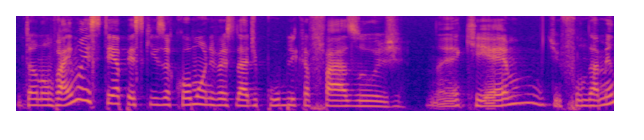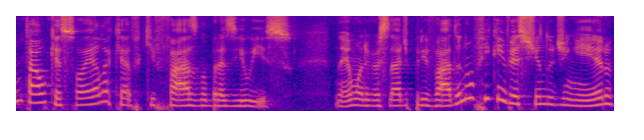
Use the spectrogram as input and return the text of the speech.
Então, não vai mais ter a pesquisa como a universidade pública faz hoje, né? que é fundamental, que é só ela que, que faz no Brasil isso. Né? Uma universidade privada não fica investindo dinheiro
